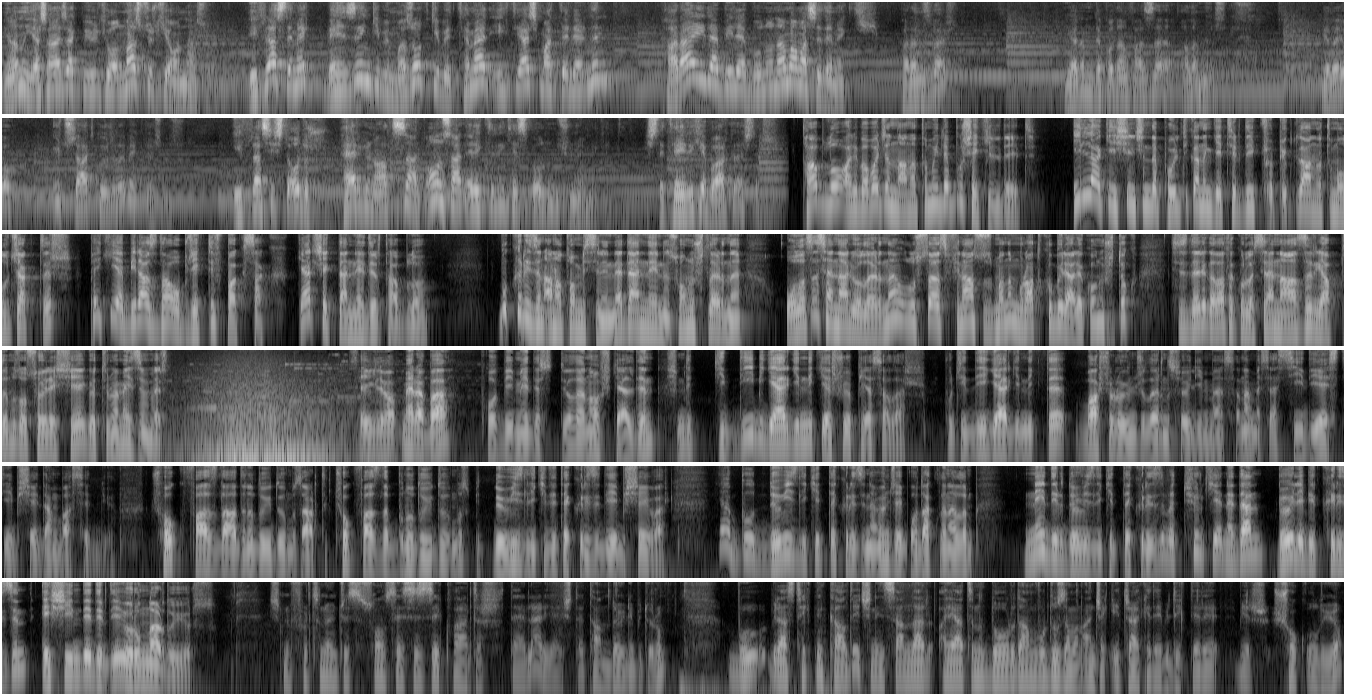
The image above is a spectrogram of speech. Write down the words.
İnanın yaşanacak bir ülke olmaz Türkiye ondan sonra. İflas demek benzin gibi, mazot gibi temel ihtiyaç maddelerinin parayla bile bulunamaması demektir. Paranız var. Yarım depodan fazla alamıyorsunuz. Ya da yok. 3 saat kuyruğda bekliyorsunuz. İflas işte odur. Her gün 6 saat, 10 saat elektriğin kesik olduğunu düşün memlekette. İşte tehlike bu arkadaşlar. Tablo Ali Babacan'ın anlatımıyla bu şekildeydi. İlla ki işin içinde politikanın getirdiği köpüklü anlatım olacaktır. Peki ya biraz daha objektif baksak, gerçekten nedir tablo? Bu krizin anatomisini, nedenlerini, sonuçlarını, olası senaryolarını uluslararası finans uzmanı Murat Kubilay ile konuştuk. Sizleri Galata Kulesi'ne nazır yaptığımız o söyleşiye götürmeme izin verin. Sevgili Bob merhaba. Podbi Medya stüdyolarına hoş geldin. Şimdi ciddi bir gerginlik yaşıyor piyasalar. Bu ciddi gerginlikte başrol oyuncularını söyleyeyim ben sana. Mesela CDS diye bir şeyden bahsediliyor. Çok fazla adını duyduğumuz artık, çok fazla bunu duyduğumuz bir döviz likidite krizi diye bir şey var. Ya bu döviz likidite krizine önce odaklanalım. Nedir döviz likidite krizi ve Türkiye neden böyle bir krizin eşiğindedir diye yorumlar duyuyoruz. Şimdi fırtına öncesi son sessizlik vardır derler ya işte tam da öyle bir durum. Bu biraz teknik kaldığı için insanlar hayatını doğrudan vurduğu zaman ancak idrak edebildikleri bir şok oluyor.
